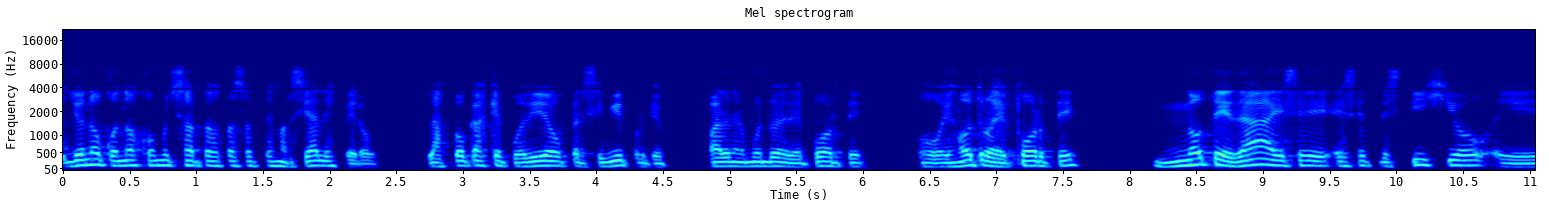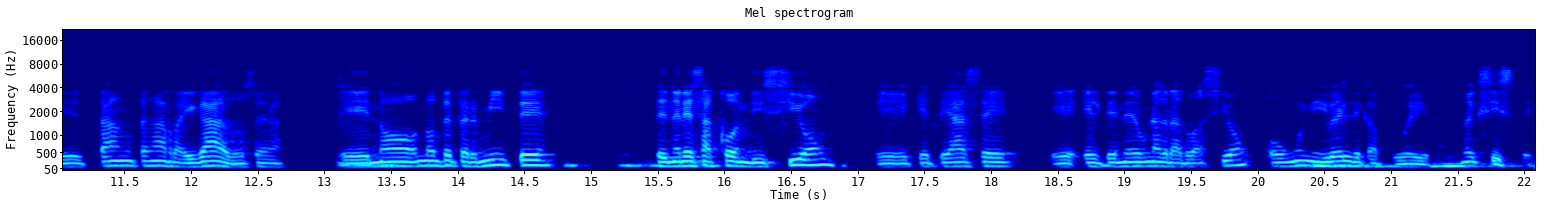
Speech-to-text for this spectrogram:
yo no conozco muchas otras artes marciales, pero las pocas que he podido percibir, porque paro en el mundo de deporte o en otro deporte, no te da ese, ese prestigio eh, tan, tan arraigado, o sea, eh, no, no te permite tener esa condición eh, que te hace el tener una graduación o un nivel de capoeira. No existe.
